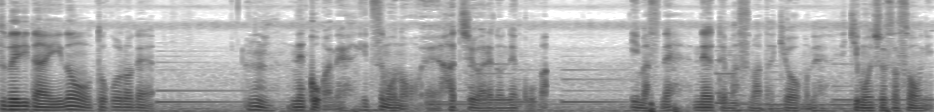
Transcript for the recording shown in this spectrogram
滑り台のところで、うん、猫がね、いつもの、えー、8割の猫がいますね。寝てます、また今日もね。気持ちよさそうに。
